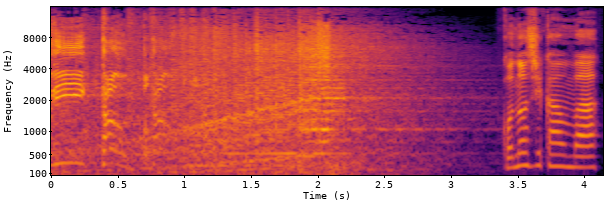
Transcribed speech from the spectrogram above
3カウント。この時間は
